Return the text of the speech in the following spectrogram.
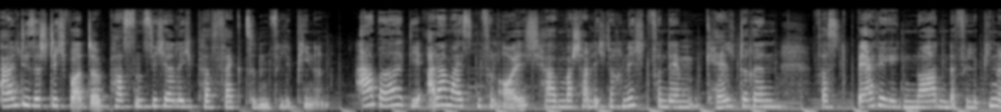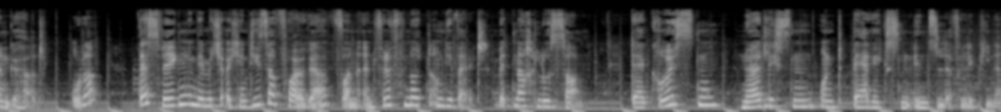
all diese Stichworte passen sicherlich perfekt zu den Philippinen. Aber die allermeisten von euch haben wahrscheinlich noch nicht von dem kälteren, fast bergigen Norden der Philippinen gehört, oder? Deswegen nehme ich euch in dieser Folge von In 5 Minuten um die Welt mit nach Luzon, der größten, nördlichsten und bergigsten Insel der Philippinen.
